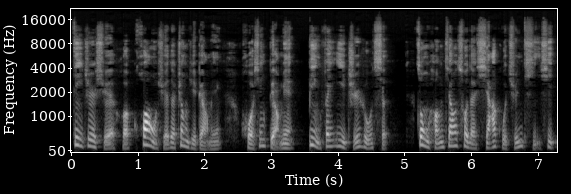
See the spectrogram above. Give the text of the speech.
地质学和矿物学的证据表明，火星表面并非一直如此。纵横交错的峡谷群体系、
